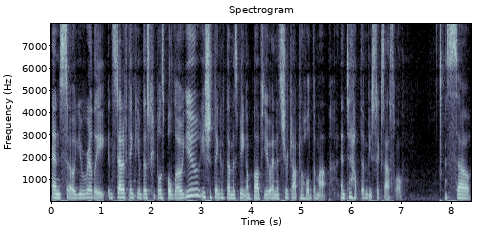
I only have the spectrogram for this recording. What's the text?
and so you really, instead of thinking of those people as below you, you should think of them as being above you, and it's your job to hold them up and to help them be successful. So,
